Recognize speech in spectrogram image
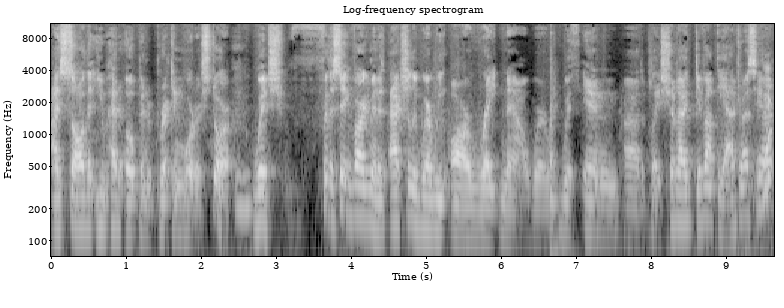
I saw that you had opened a brick and mortar store, mm-hmm. which, for the sake of argument, is actually where we are right now. We're within uh, the place. Should I give out the address here?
